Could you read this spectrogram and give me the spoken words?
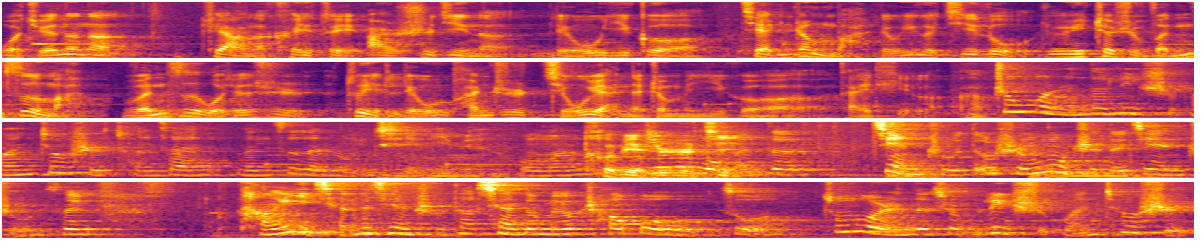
我觉得呢。这样呢，可以对二十世纪呢留一个见证吧，留一个记录，因为这是文字嘛，文字我觉得是最流传之久远的这么一个载体了啊。中国人的历史观就是存在文字的容器里面，我们特别是日记，我们的建筑都是木质的建筑，所以唐以前的建筑到现在都没有超过五座。中国人的这种历史观就是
